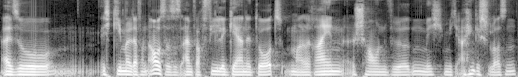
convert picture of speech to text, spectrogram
Also ich gehe mal davon aus, dass es einfach viele gerne dort mal reinschauen würden, mich, mich eingeschlossen.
